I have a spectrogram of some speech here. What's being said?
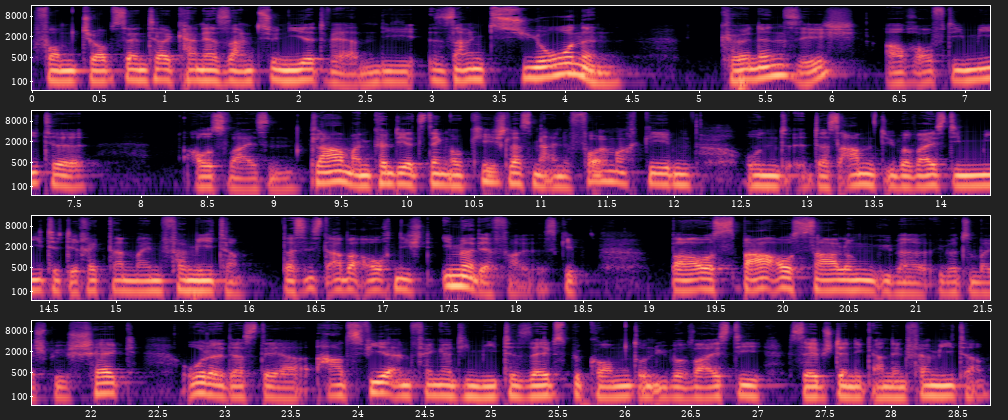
vom Jobcenter, kann er sanktioniert werden. Die Sanktionen können sich auch auf die Miete ausweisen. Klar, man könnte jetzt denken, okay, ich lasse mir eine Vollmacht geben und das Amt überweist die Miete direkt an meinen Vermieter. Das ist aber auch nicht immer der Fall. Es gibt Barauszahlungen über, über zum Beispiel Scheck oder dass der Hartz-IV-Empfänger die Miete selbst bekommt und überweist die selbstständig an den Vermieter.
